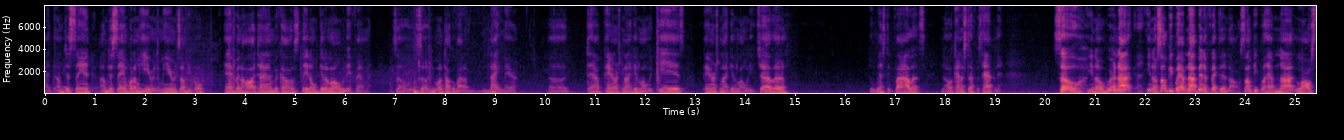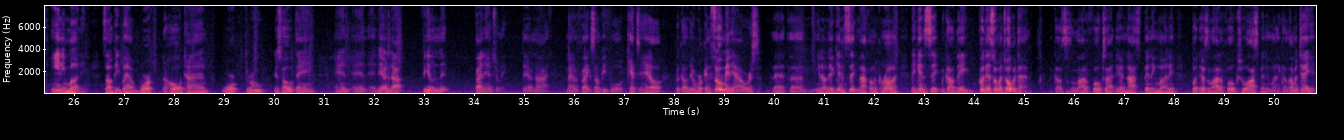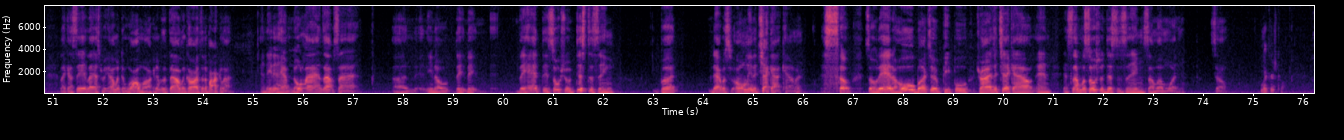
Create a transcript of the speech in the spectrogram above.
I, I'm just saying. I'm just saying what I'm hearing. I'm hearing some people having a hard time because they don't get along with their family. So, so you want to talk about a nightmare uh, to have parents not get along with kids, parents not getting along with each other, domestic violence, you know, all kind of stuff is happening. So, you know, we're not, you know, some people have not been affected at all. Some people have not lost any money. Some people have worked the whole time, worked through this whole thing, and, and, and they're not feeling it financially. They're not. Matter of fact, some people are catching hell because they're working so many hours that, uh, you know, they're getting sick, not from the corona. They're getting sick because they put in so much overtime. Because there's a lot of folks out there not spending money, but there's a lot of folks who are spending money. Because I'm going to tell you, like I said last week, I went to Walmart and there was a thousand cars in the parking lot. And they didn't have no lines outside. Uh, you know, they, they, they had the social distancing, but that was only in the checkout counter. So so they had a whole bunch of people trying to check out, and and some were social distancing, some of them wasn't. So Liquor store.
